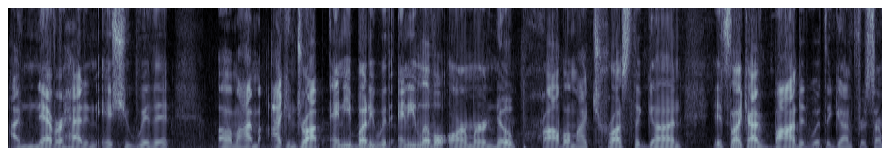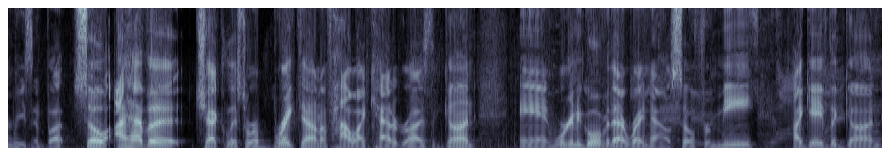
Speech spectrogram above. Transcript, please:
I've never had an issue with it. Um, I'm I can drop anybody with any level armor, no problem. I trust the gun. It's like I've bonded with the gun for some reason. But so I have a checklist or a breakdown of how I categorize the gun, and we're gonna go over that right now. So for me, I gave the gun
